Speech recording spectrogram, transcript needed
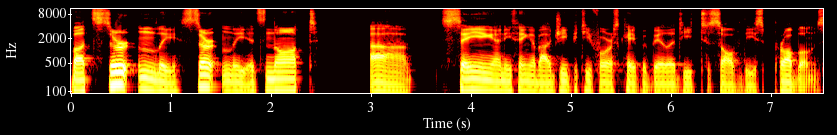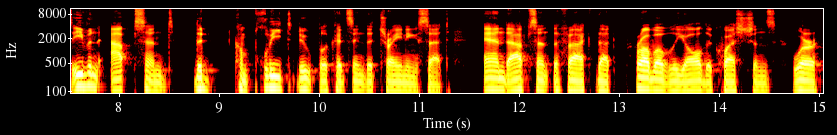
but certainly certainly it's not uh, saying anything about gpt-4's capability to solve these problems. Even absent the complete duplicates in the training set and absent the fact that probably all the questions were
